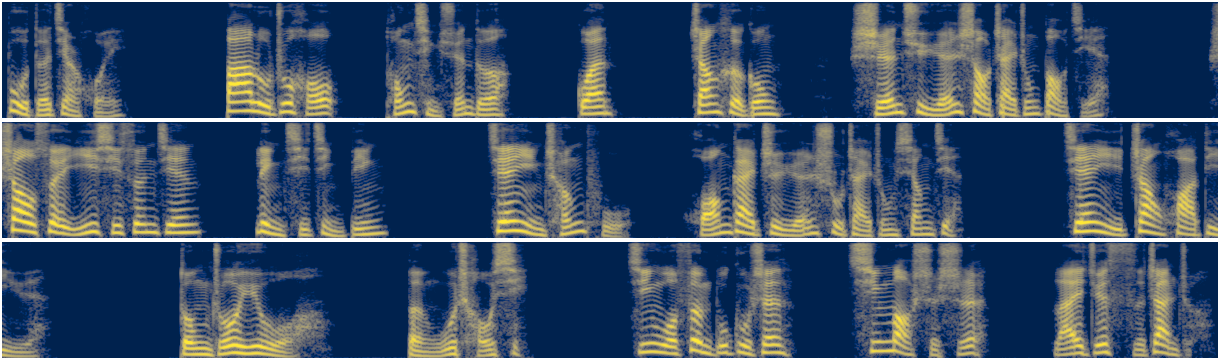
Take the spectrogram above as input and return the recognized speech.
不得劲儿回。八路诸侯同请玄德、关张贺公，使人去袁绍寨中报捷。少遂移袭孙坚，令其进兵。坚引程普、黄盖至袁术寨中相见。坚以帐话帝曰：‘董卓与我。’”本无仇隙，今我奋不顾身，轻冒矢石来决死战者，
